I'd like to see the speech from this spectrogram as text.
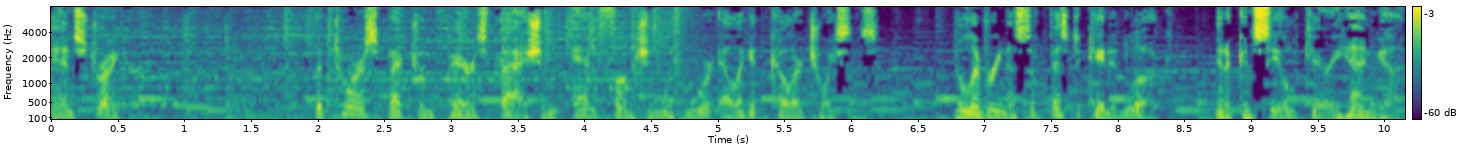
and striker. The Taurus Spectrum pairs fashion and function with more elegant color choices, delivering a sophisticated look in a concealed carry handgun.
